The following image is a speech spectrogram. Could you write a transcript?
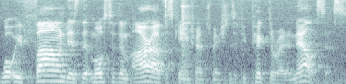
what we've found is that most of them are obfuscating transformations if you pick the right analysis.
